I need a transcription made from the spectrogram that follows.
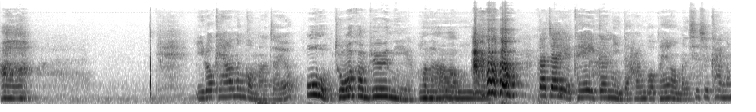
아, 이렇게 하는 거 맞아요? 오, 정확한 표현이에요. 很好.哦大家也可以跟你的韩国朋友们试试看哦。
